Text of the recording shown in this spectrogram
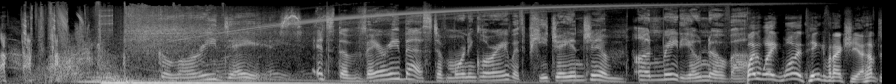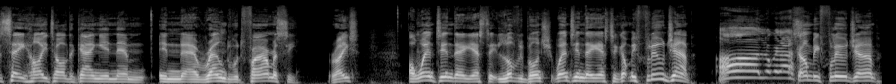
Glory Days. It's the very best of Morning Glory with PJ and Jim on Radio Nova. By the way, while I think of it, actually, I have to say hi to all the gang in um, in uh, Roundwood Pharmacy. Right. I went in there yesterday. Lovely bunch. Went in there yesterday. Got me flu jab. Oh, look at that! Got me flu jab.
